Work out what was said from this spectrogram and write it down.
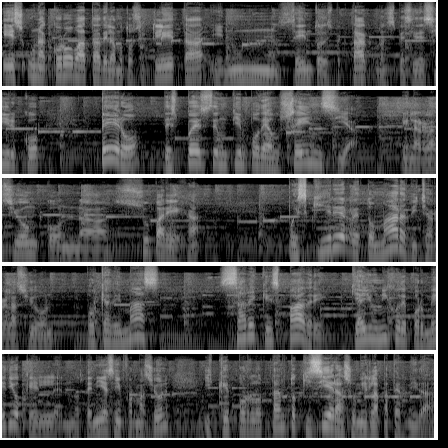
es un acróbata de la motocicleta en un centro de espectáculo, una especie de circo, pero después de un tiempo de ausencia en la relación con ah, su pareja, pues quiere retomar dicha relación porque además sabe que es padre que hay un hijo de por medio, que él no tenía esa información y que por lo tanto quisiera asumir la paternidad.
